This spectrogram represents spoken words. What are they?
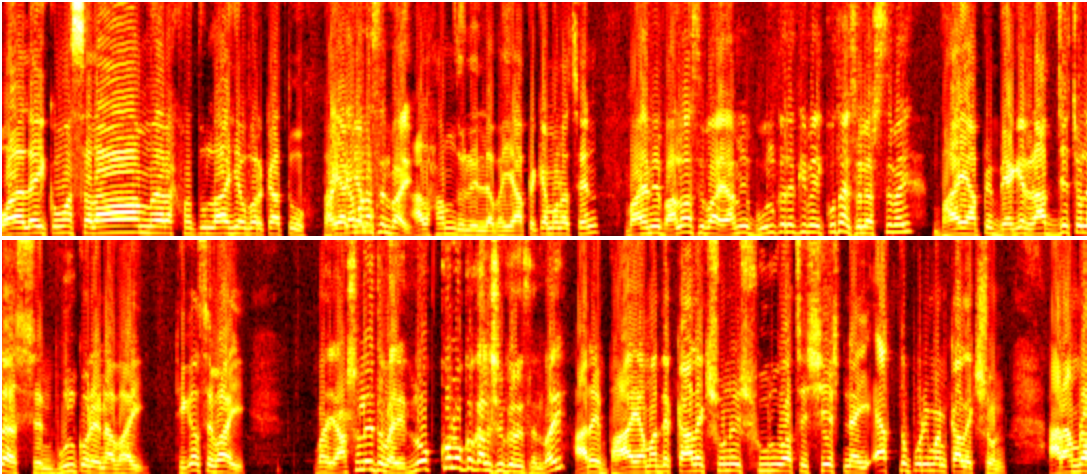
ওয়ালাইকুম আসসালাম রহমতুল্লাহি ভাই, কেমন আছেন ভাই? আলহামদুলিল্লাহ ভাই আপনি কেমন আছেন? ভাই, আমি ভালো আছি ভাই। আমি ভুল করে কি ভাই, কোথায় চলে আসছে ভাই? ভাই, আপনি ব্যাগের রাজ্যে চলে আসছেন। ভুল করে না ভাই। ঠিক আছে ভাই? ভাই আসলেই তো ভাই লক্ষ লক্ষ কালেকশন করেছেন ভাই। আরে ভাই আমাদের কালেকশনের শুরু আছে শেষ নাই এত পরিমাণ কালেকশন আর আমরা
